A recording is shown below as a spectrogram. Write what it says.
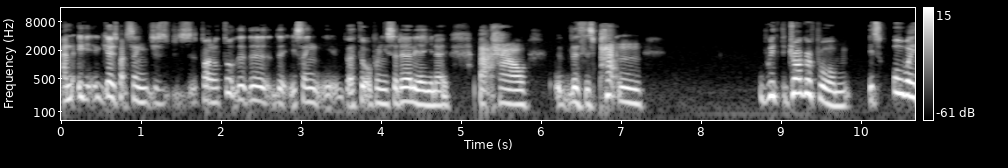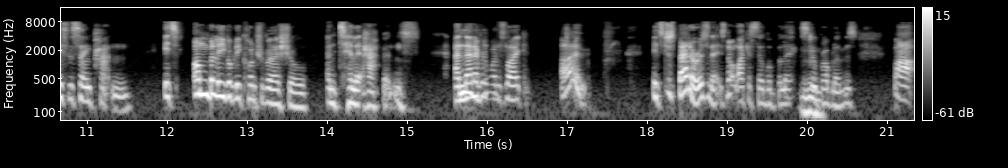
And it, goes back to saying just, just final thought that the that you're saying I thought of when you said earlier, you know, about how there's this pattern with drug reform. It's always the same pattern it's unbelievably controversial until it happens. And then mm. everyone's like, oh, it's just better, isn't it? It's not like a silver bullet, still mm. problems. But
